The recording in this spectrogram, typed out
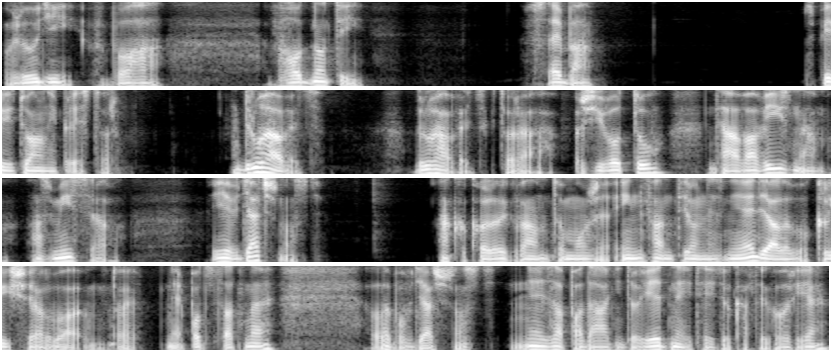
v ľudí, v Boha, v hodnoty, v seba, spirituálny priestor. Druhá vec, druhá vec, ktorá životu dáva význam a zmysel, je vďačnosť akokoľvek vám to môže infantilne znieť, alebo kliše, alebo to je nepodstatné, lebo vďačnosť nezapadá ani do jednej tejto kategórie.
